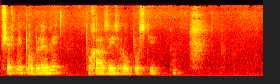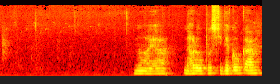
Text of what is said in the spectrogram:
Všechny problémy pocházejí z hlouposti. No a já na hlouposti nekoukám,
